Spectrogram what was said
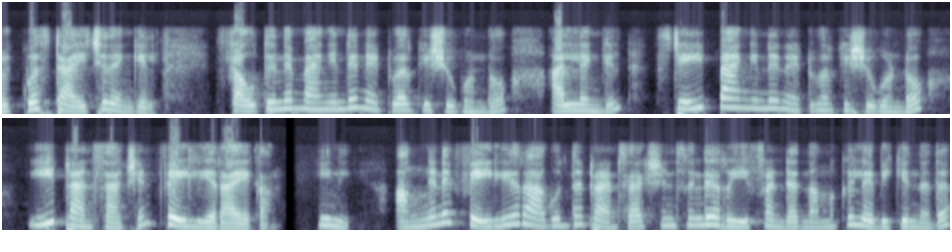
റിക്വസ്റ്റ് അയച്ചതെങ്കിൽ സൗത്ത് ഇന്ത്യൻ ബാങ്കിന്റെ നെറ്റ്വർക്ക് ഇഷ്യൂ കൊണ്ടോ അല്ലെങ്കിൽ സ്റ്റേറ്റ് ബാങ്കിന്റെ നെറ്റ്വർക്ക് ഇഷ്യൂ കൊണ്ടോ ഈ ട്രാൻസാക്ഷൻ ഫെയിലിയർ ആയേക്കാം. ഇനി അങ്ങനെ ഫെയിലിയർ ആകുന്ന ട്രാൻസാക്ഷൻസിന്റെ റീഫണ്ട് നമുക്ക് ലഭിക്കുന്നത്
